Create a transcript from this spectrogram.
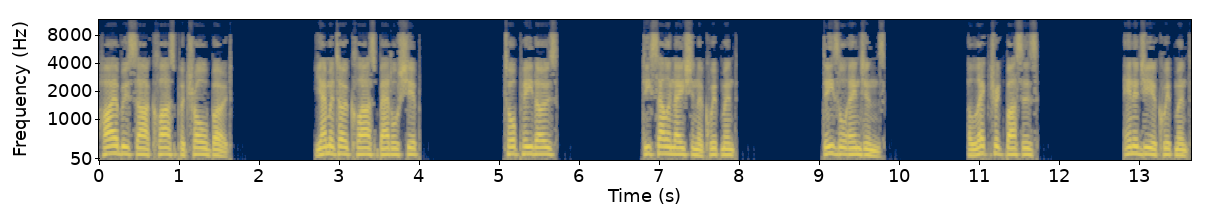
Hayabusa-class patrol boat Yamato-class battleship Torpedoes Desalination equipment Diesel engines Electric buses Energy equipment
